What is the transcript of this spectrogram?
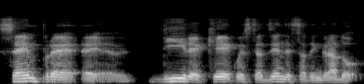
sempre eh, dire che queste aziende sono state in grado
